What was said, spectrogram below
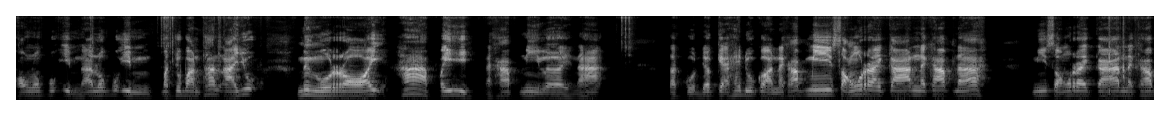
ของหลวงปู่อิ่มนะหลวงปู่อิ่มปัจจุบันท่านอายุ 105 ปีนะครับ นี่เลยนะฮะ ตะกรุดเดี๋ยวแกะให้ดูก่อนนะครับ มีสองรายการนะครับนะ มีสองรายการนะครับ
